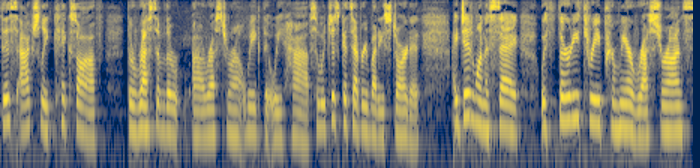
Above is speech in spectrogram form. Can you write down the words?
this actually kicks off the rest of the uh, restaurant week that we have. So it just gets everybody started. I did want to say, with 33 premier restaurants,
